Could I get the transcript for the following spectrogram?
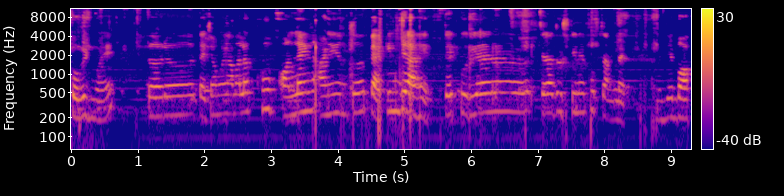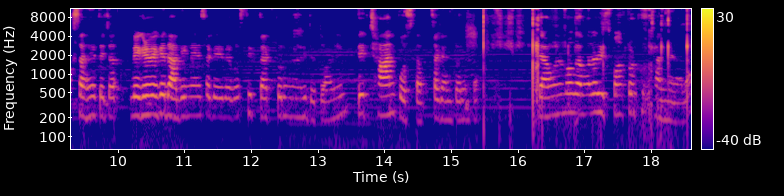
कोविडमुळे तर त्याच्यामुळे आम्हाला खूप ऑनलाईन आणि नंतर पॅकिंग जे आहे ते कुरिअरच्या दृष्टीने खूप चांगलं आहे म्हणजे बॉक्स आहे त्याच्यात वेगळे वेगळे दागिने सगळे व्यवस्थित पॅक करून आम्ही देतो आणि ते छान पोचतात सगळ्यांपर्यंत. त्यामुळे मग आम्हाला रिस्पॉन्स पण खूप छान मिळाला.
